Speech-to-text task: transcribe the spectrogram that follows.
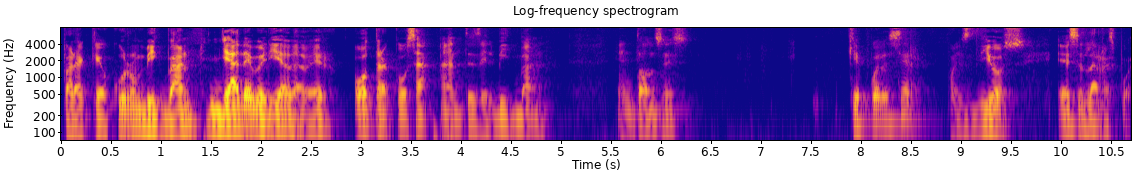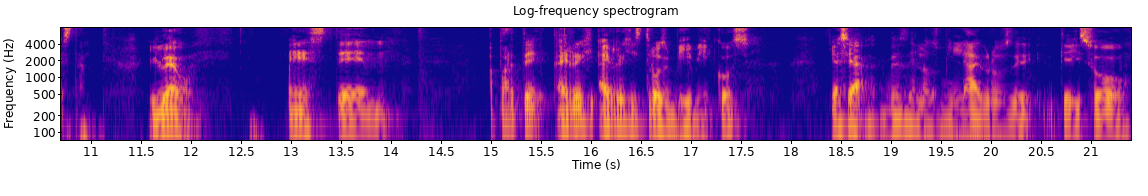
Para que ocurra un Big Bang ya debería de haber otra cosa antes del Big Bang. Entonces, ¿qué puede ser? Pues Dios, esa es la respuesta. Y luego, este, aparte, hay, hay registros bíblicos, ya sea desde los milagros de, que hizo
